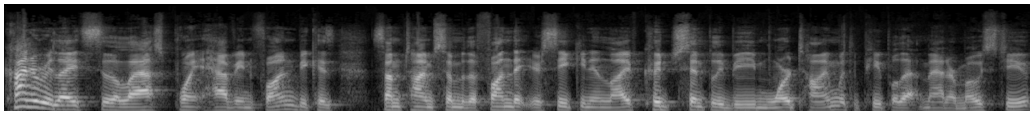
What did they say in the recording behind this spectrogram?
Kind of relates to the last point, having fun, because sometimes some of the fun that you're seeking in life could simply be more time with the people that matter most to you.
